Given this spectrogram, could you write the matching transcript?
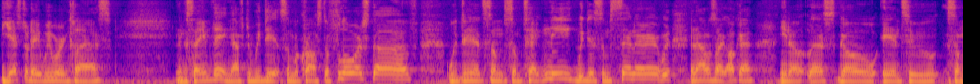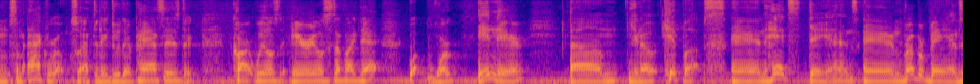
yesterday we were in class. And the same thing after we did some across the floor stuff, we did some some technique, we did some center, we- and I was like, okay, you know, let's go into some some acro. So after they do their passes, their cartwheels, the aerials, stuff like that, work in there um, you know, kip ups and headstands and rubber bands.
